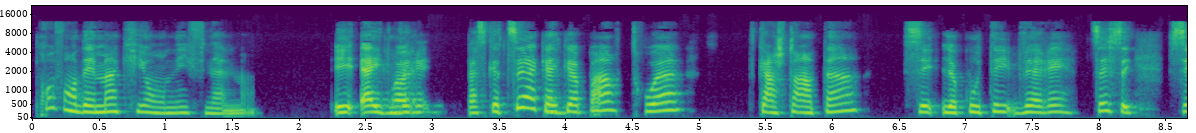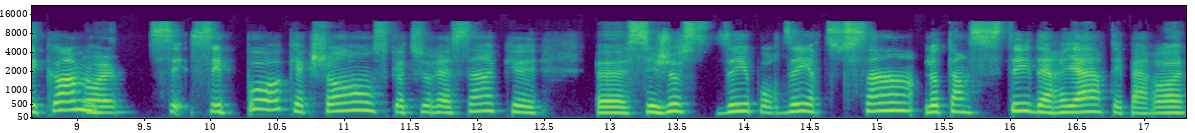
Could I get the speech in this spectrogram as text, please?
profondément qui on est finalement. Et être vrai. Parce que, tu sais, à quelque mm-hmm. part, toi, quand je t'entends, c'est le côté vrai. Tu sais, c'est comme, c'est pas quelque chose que tu ressens que euh, c'est juste dire pour dire. Tu sens l'authenticité derrière tes paroles,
